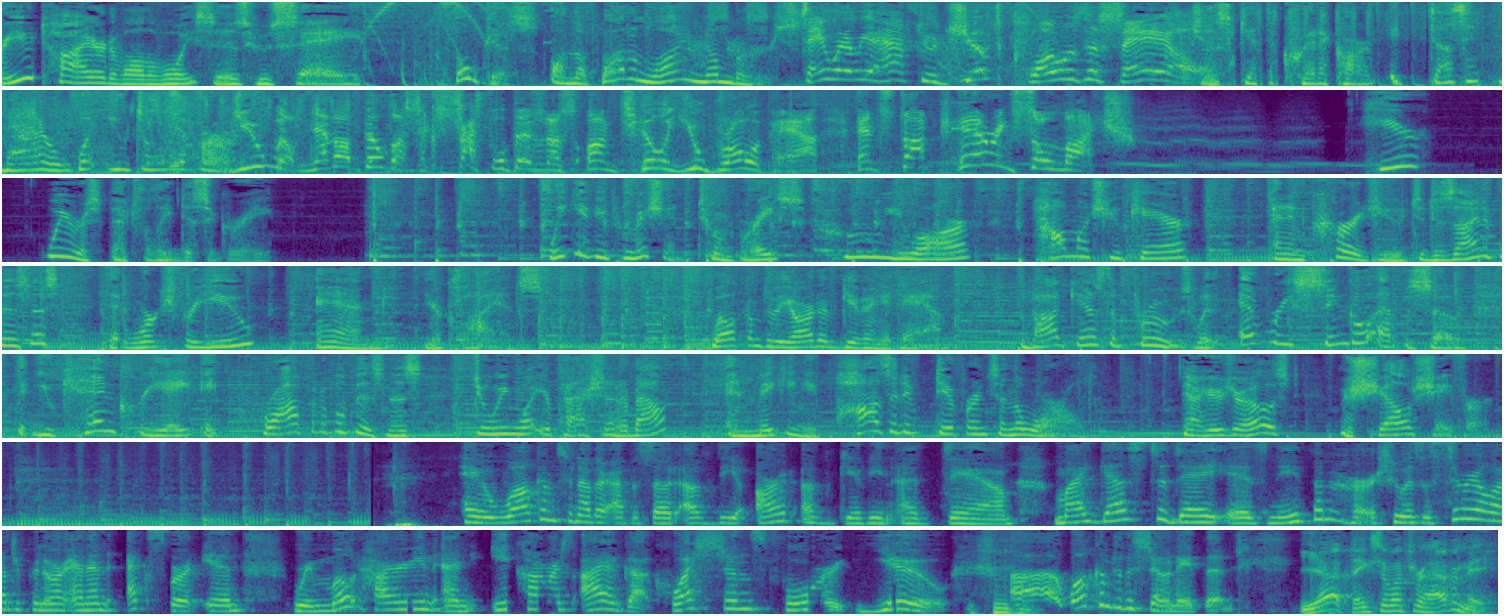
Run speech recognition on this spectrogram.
Are you tired of all the voices who say, focus on the bottom line numbers? Say whatever you have to, just close the sale. Just get the credit card. It doesn't matter what you deliver. You will never build a successful business until you grow a pair and stop caring so much. Here, we respectfully disagree. We give you permission to embrace who you are, how much you care, and encourage you to design a business that works for you and your clients. Welcome to the Art of Giving a Damn, the podcast that proves with every single episode that you can create a profitable business doing what you're passionate about and making a positive difference in the world. Now, here's your host, Michelle Schaefer. Hey, welcome to another episode of The Art of Giving a Damn. My guest today is Nathan Hirsch, who is a serial entrepreneur and an expert in remote hiring and e-commerce. I have got questions for you. uh, welcome to the show, Nathan. Yeah, thanks so much for having me.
